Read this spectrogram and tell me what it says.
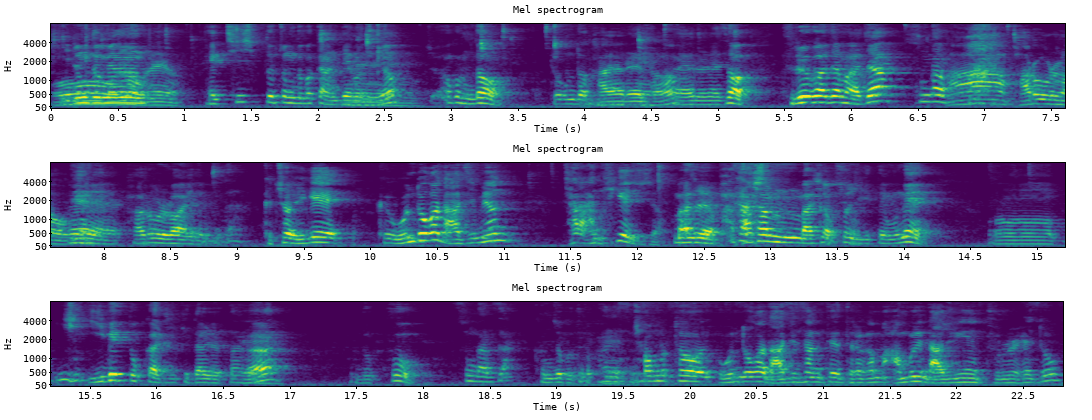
이 오, 정도면은 그러네요. 170도 정도밖에 안 되거든요. 네. 조금 더 조금 더 가열해서. 가열을 해서 들어가자마자 순간 아, 바로 올라오게. 네, 바로 올라와야 됩니다. 그쵸. 이게 그 온도가 낮으면 잘 안 튀겨지죠. 맞아요. 바삭한 맛이 없어지기 때문에 어, 200도까지 기다렸다가 넣고 순간 싹 건져보도록 하겠습니다. 네. 처음부터 온도가 낮은 상태에 들어가면 아무리 나중에 불을 해도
